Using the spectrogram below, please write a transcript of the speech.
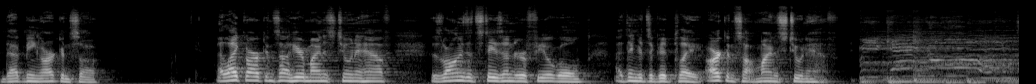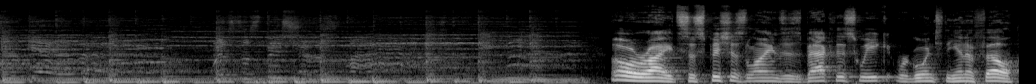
That being Arkansas. I like Arkansas here minus two and a half. As long as it stays under a field goal, I think it's a good play. Arkansas minus two and a half. All right, Suspicious Lines is back this week. We're going to the NFL.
